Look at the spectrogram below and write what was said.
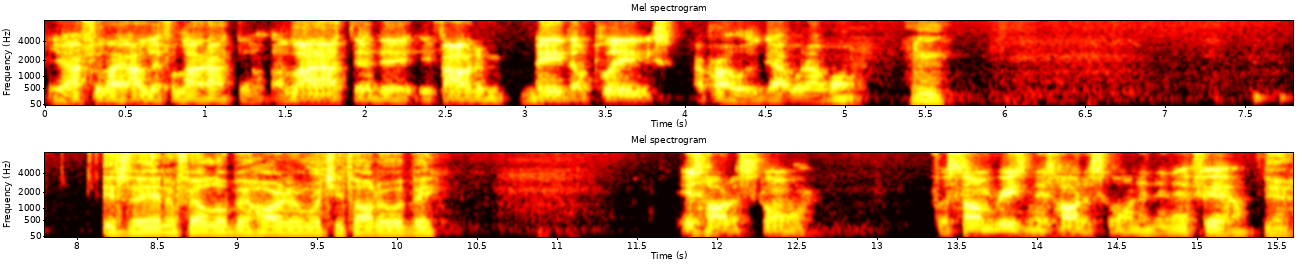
yeah, I feel like I left a lot out there. A lot out there that if I would have made them plays, I probably would have got what I wanted. Is the NFL a little bit harder than what you thought it would be? It's harder scoring. For some reason, it's harder scoring in the NFL. Yeah.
